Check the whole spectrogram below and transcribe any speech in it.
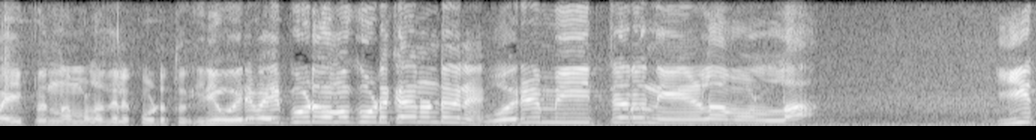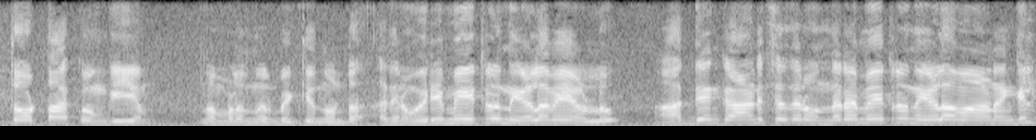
പൈപ്പ് നമ്മളതിൽ കൊടുത്തു. ഇനി ഒരു പൈപ്പ് കൂടെ നമുക്ക് കൊടുക്കാനുണ്ട് ഇതിന്. ഒരു മീറ്റർ നീളമുള്ള ഈ തോട്ടാക്കൊങ്കിയും നമ്മൾ നിർമ്മിക്കുന്നുണ്ട്. അതിന് ഒരു മീറ്റർ നീളമേ ഉള്ളൂ. ആദ്യം കാണിച്ചതിന് ഒന്നര മീറ്റർ നീളമാണെങ്കിൽ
